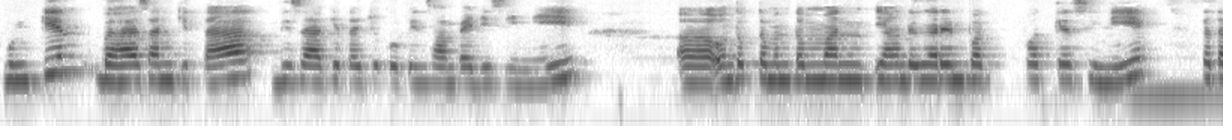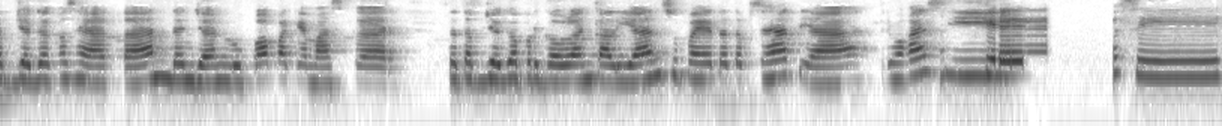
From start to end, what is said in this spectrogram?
mungkin bahasan kita bisa kita cukupin sampai di sini. Uh, untuk teman-teman yang dengerin pod podcast ini, tetap jaga kesehatan dan jangan lupa pakai masker. Tetap jaga pergaulan kalian supaya tetap sehat ya. Terima kasih. Terima kasih.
